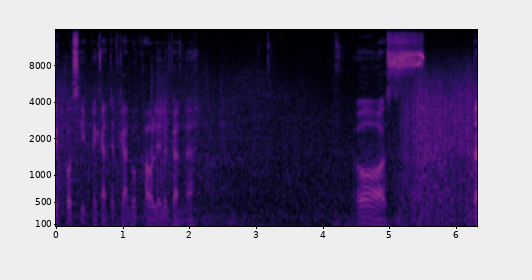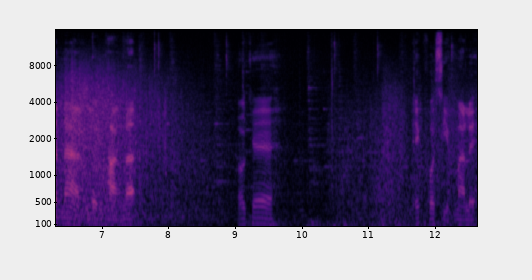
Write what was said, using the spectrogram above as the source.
explosive ในการจัดการพวกเขาเลยแล้วกันนะโอ้ด้านหน้าเริ่มพังละโอเค explosive มาเลย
